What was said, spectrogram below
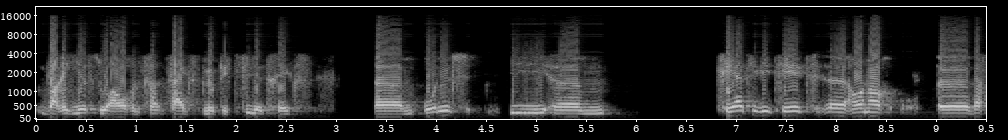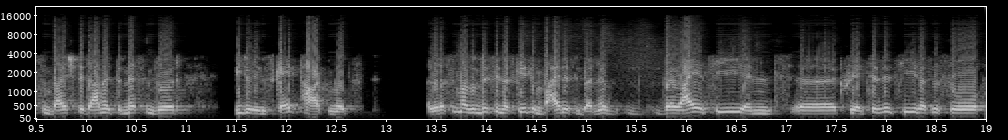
variierst du auch und zeigst möglichst viele Tricks? Ähm, und die ähm, Kreativität äh, auch noch, äh, was zum Beispiel damit bemessen wird, wie du den Skatepark nutzt. Also das ist immer so ein bisschen, das geht in beides über, ne? Variety and äh, Creativity, das ist so,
